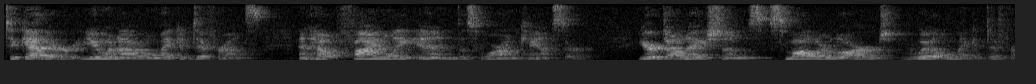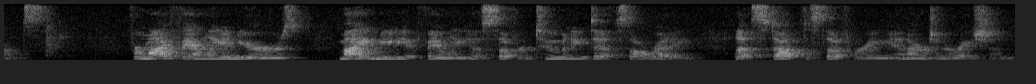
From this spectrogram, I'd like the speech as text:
Together, you and I will make a difference and help finally end this war on cancer. Your donations, small or large, will make a difference. For my family and yours, my immediate family has suffered too many deaths already. Let's stop the suffering in our generation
